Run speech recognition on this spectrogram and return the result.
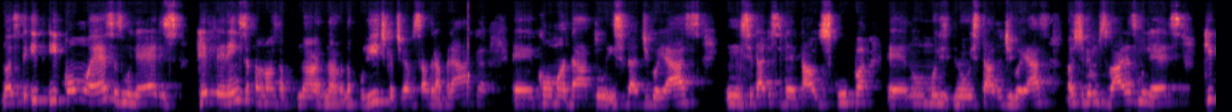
Nós, e, e como essas mulheres, referência para nós na, na, na, na, política, tivemos Sandra Braga é, com mandato em Cidade de Goiás, em Cidade Ocidental, desculpa, é, no, no estado de Goiás. Nós tivemos várias mulheres que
